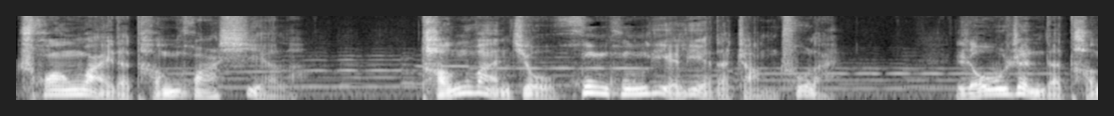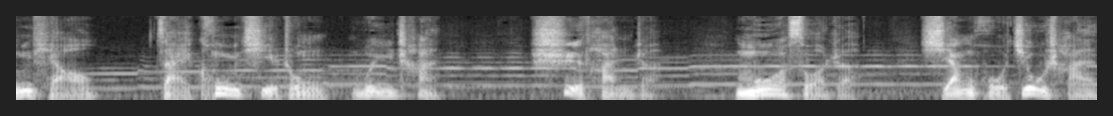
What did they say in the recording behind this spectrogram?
窗外的藤花谢了，藤蔓就轰轰烈烈地长出来，柔韧的藤条在空气中微颤，试探着，摸索着，相互纠缠，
